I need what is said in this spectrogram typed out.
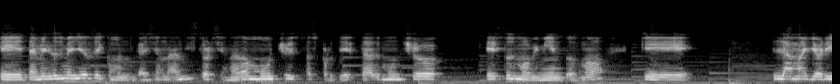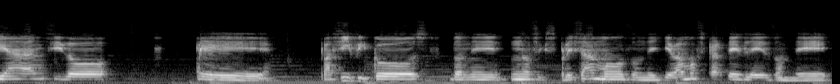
eh, también los medios de comunicación han distorsionado mucho estas protestas, mucho estos movimientos, ¿no? Que la mayoría han sido eh, pacíficos, donde nos expresamos, donde llevamos carteles, donde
